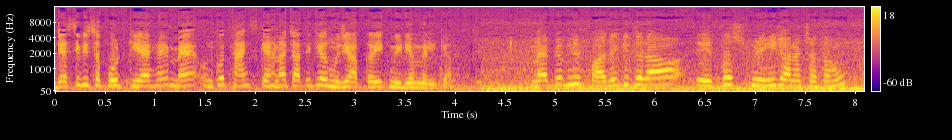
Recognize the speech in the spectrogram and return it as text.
जैसे भी सपोर्ट किया है मैं उनको थैंक्स कहना चाहती थी और मुझे आपका एक मीडियम मिल गया। मैं भी अपने फादर की तरह एयरफोर्स में ही जाना चाहता हूँ।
